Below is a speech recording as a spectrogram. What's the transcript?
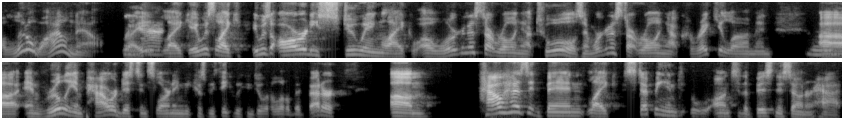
a little while now, right? Yeah. Like it was like, it was already stewing like, oh, we're going to start rolling out tools and we're going to start rolling out curriculum and, Mm-hmm. uh, and really empower distance learning because we think we can do it a little bit better. Um, how has it been like stepping into onto the business owner hat?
